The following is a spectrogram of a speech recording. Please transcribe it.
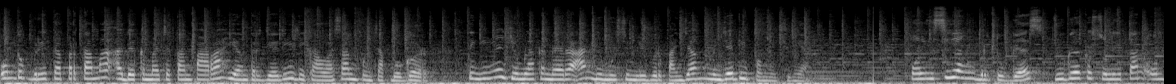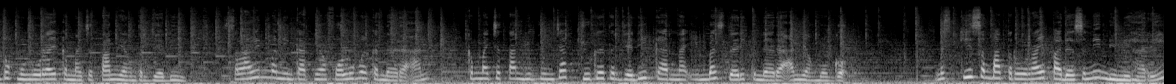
untuk berita pertama ada kemacetan parah yang terjadi di kawasan Puncak Bogor. Tingginya jumlah kendaraan di musim libur panjang menjadi pemicunya. Polisi yang bertugas juga kesulitan untuk mengurai kemacetan yang terjadi. Selain meningkatnya volume kendaraan, kemacetan di puncak juga terjadi karena imbas dari kendaraan yang mogok. Meski sempat terurai pada Senin dini hari,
